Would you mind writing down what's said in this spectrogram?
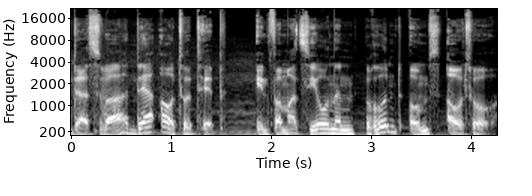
Das war der Autotipp. Informationen rund ums Auto.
